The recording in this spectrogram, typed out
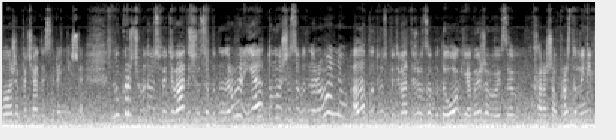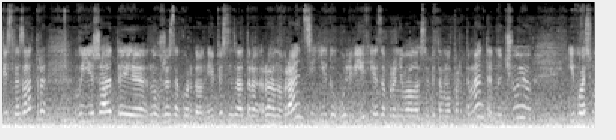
може- початися раніше. Ну, коротше, будемо сподіватися, що це буде нормально. Я думаю, що це буде нормально, але будемо сподіватися, що це буде ок, я виживу і все хорошо. Просто мені післязавтра виїжджати ну вже за кордон. Я післязавтра рано вранці їду у Львів. Я забронювала собі там апартаменти, ночую. І 8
